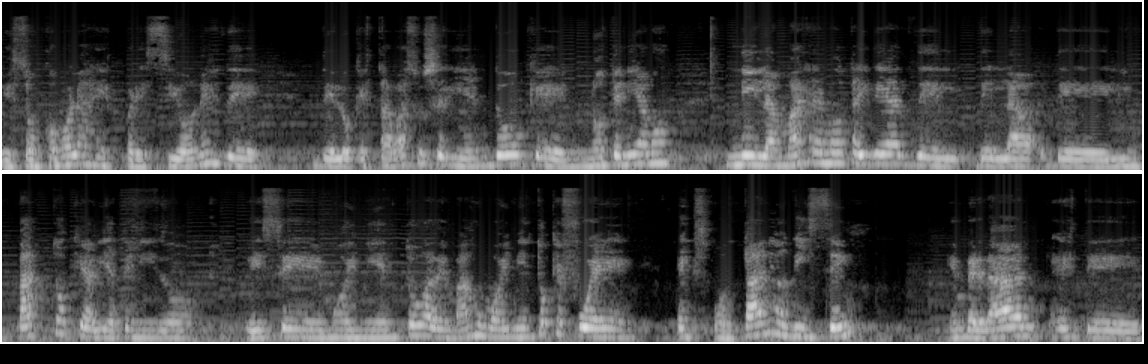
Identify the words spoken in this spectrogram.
Eh, son como las expresiones de, de, lo que estaba sucediendo que no teníamos ni la más remota idea del, del impacto que había tenido ese movimiento, además un movimiento que fue espontáneo, dicen, en verdad, este,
